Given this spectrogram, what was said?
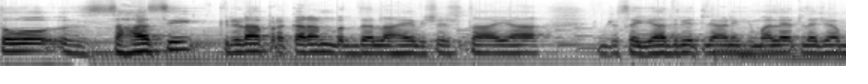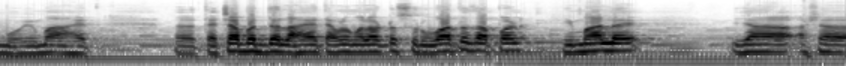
तो साहसी क्रीडा प्रकारांबद्दल आहे. विशेषतः या म्हणजे सह्याद्रीतल्या आणि हिमालयातल्या ज्या मोहिमा आहेत त्याच्याबद्दल आहे. त्यामुळे मला वाटतं सुरुवातच आपण हिमालय या अशा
